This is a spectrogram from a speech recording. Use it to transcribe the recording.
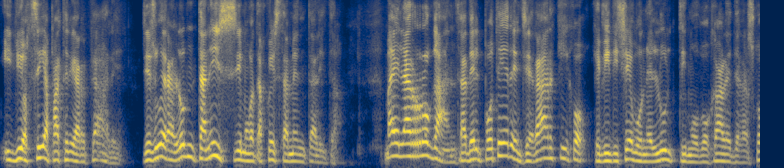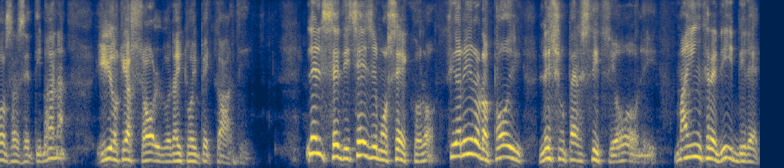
idiozia patriarcale. Gesù era lontanissimo da questa mentalità ma è l'arroganza del potere gerarchico che vi dicevo nell'ultimo vocale della scorsa settimana, io ti assolvo dai tuoi peccati. Nel XVI secolo fiorirono poi le superstizioni, ma incredibile.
